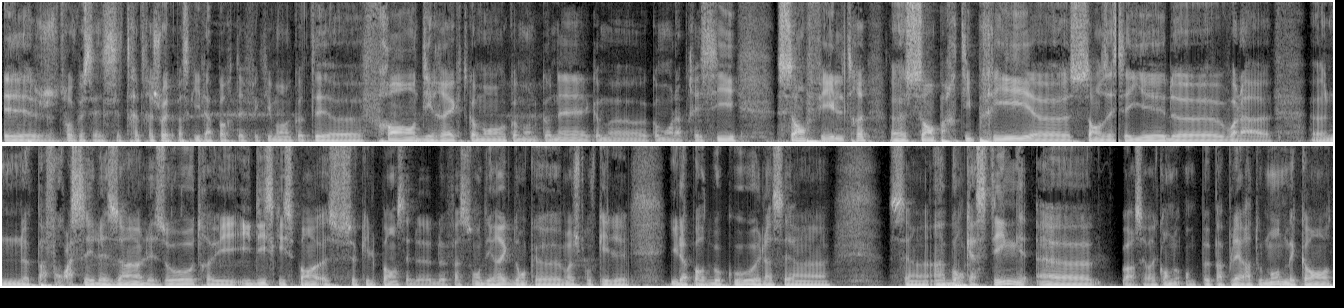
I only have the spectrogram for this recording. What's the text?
Et je trouve que c'est c'est très très chouette parce qu'il apporte effectivement un côté euh, franc, direct, comme on comme on le connaît, comme euh, comme on l'apprécie, sans filtre, euh, sans parti pris, euh, sans essayer de voilà euh, ne pas froisser les uns les autres. Il, il dit ce qu'il se pen- ce qu'il pense et de, de façon directe. Donc euh, moi je trouve qu'il il apporte beaucoup. Et là c'est un c'est un, bon casting. Euh, Bon, c'est vrai qu'on on ne peut pas plaire à tout le monde, mais quand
